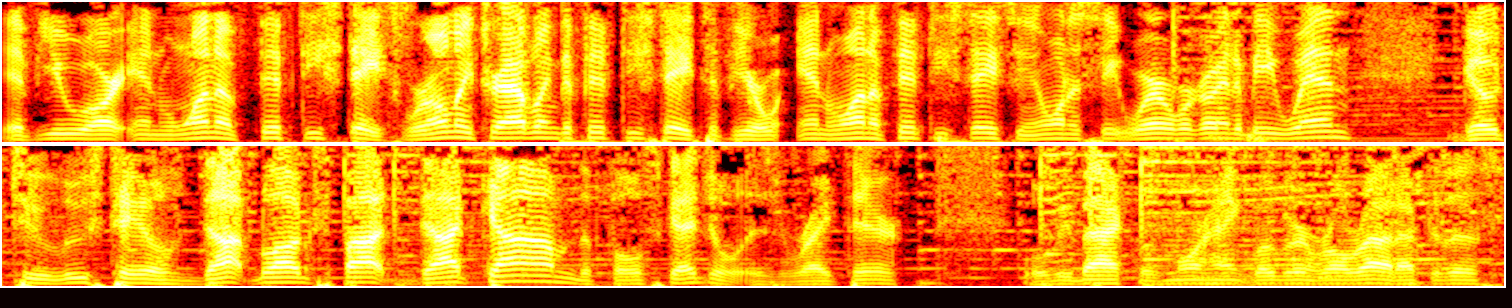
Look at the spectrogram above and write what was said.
If you are in one of 50 states, we're only traveling to 50 states. If you're in one of 50 states and you want to see where we're going to be when, go to loostales.blogspot.com. The full schedule is right there. We'll be back with more Hank Vogler and Rural Route after this.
